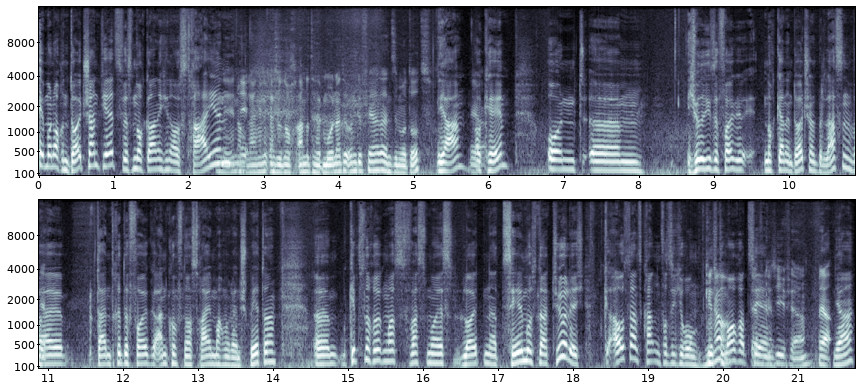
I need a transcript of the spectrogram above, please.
immer noch in Deutschland jetzt, wir sind noch gar nicht in Australien. Nee, noch Nee. lange nicht. Also noch anderthalb Monate ungefähr, dann sind wir dort. Ja, Ja. okay. Und ähm, ich würde diese Folge noch gerne in Deutschland belassen, weil dann dritte Folge Ankunft in Australien machen wir dann später. Ähm, Gibt es noch irgendwas, was man jetzt Leuten erzählen muss? Natürlich, Auslandskrankenversicherung, musst Genau, du mir auch erzählen. Definitiv, ja. Ja. Ja,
